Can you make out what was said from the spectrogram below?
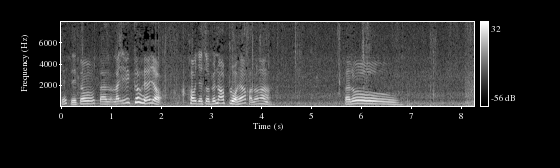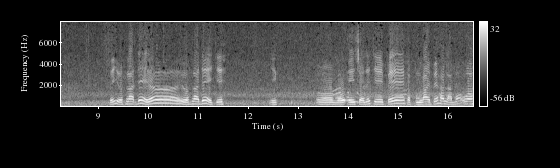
để để tôi ta lấy cơ hết rồi không giờ rồi bên nó ấp lùi hết khỏi đó nè tại để rồi là để đó, rồi là để chị. Chị ờ vợ ấy trở lên chị, bé, bà bằng lại bé họ làm món quá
